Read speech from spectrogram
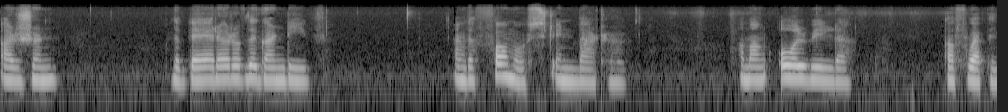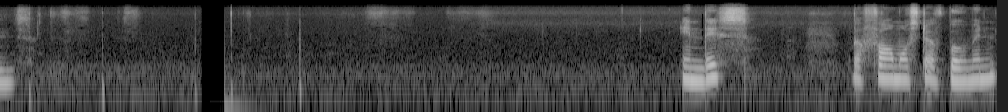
Arjun, the bearer of the Gandiv, and the foremost in battle among all wielder of weapons. In this, the foremost of bowmen,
